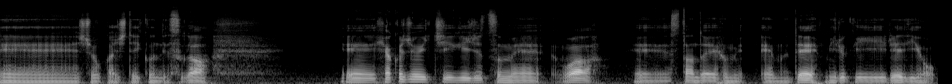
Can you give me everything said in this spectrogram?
えー紹介していくんですが、えー111技術名は、えースタンド FM でミルキーレディオ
